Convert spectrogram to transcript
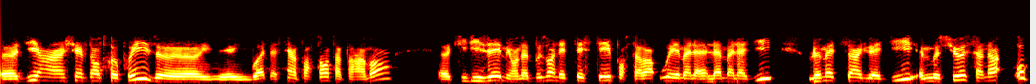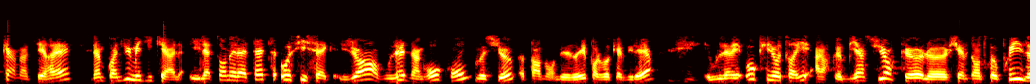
euh, dire à un chef d'entreprise, euh, une, boîte assez importante apparemment, qui disait mais on a besoin d'être testé pour savoir où est la maladie. Le médecin lui a dit monsieur ça n'a aucun intérêt d'un point de vue médical. il a tourné la tête aussi sec. Genre vous êtes un gros con monsieur, euh, pardon désolé pour le vocabulaire, et vous n'avez aucune autorité. Alors que bien sûr que le chef d'entreprise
